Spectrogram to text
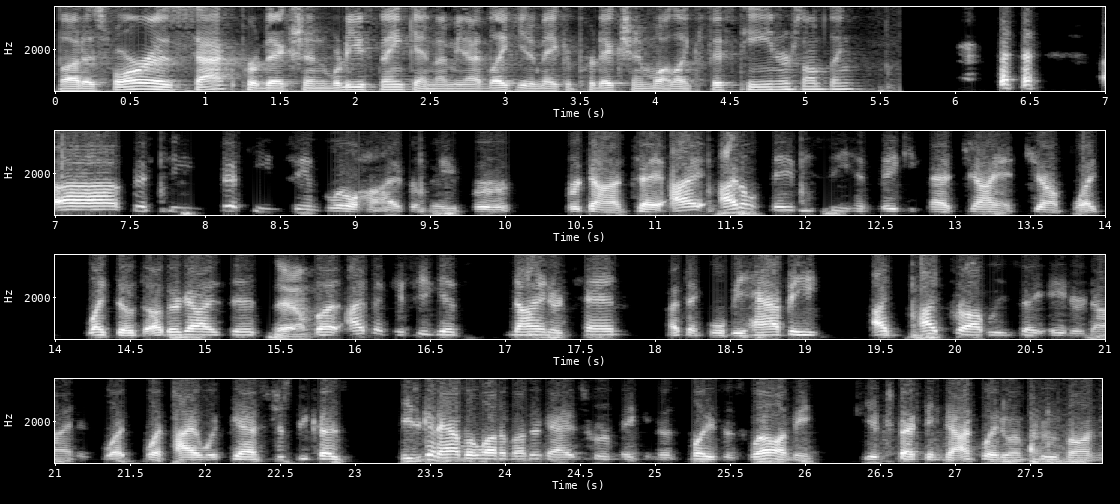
But as far as sack prediction, what are you thinking? I mean, I'd like you to make a prediction. What, like 15 or something? uh, 15, 15 seems a little high for me for for Dante. I I don't maybe see him making that giant jump like like those other guys did. Yeah. But I think if he gets nine or ten, I think we'll be happy. I'd I'd probably say eight or nine is what what I would guess, just because he's going to have a lot of other guys who are making those plays as well. I mean, you expect Ngakoue to improve on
